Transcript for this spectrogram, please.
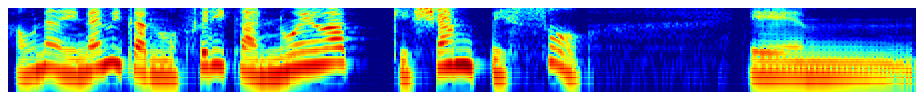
a una dinámica atmosférica nueva que ya empezó. Em,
